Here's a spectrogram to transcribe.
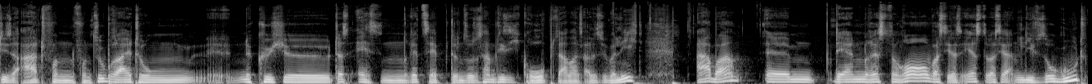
diese Art von, von Zubereitung, äh, eine Küche, das Essen, Rezepte und so, das haben die sich grob damals alles überlegt. Aber ähm, deren Restaurant, was sie das erste, was sie hatten, lief so gut,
